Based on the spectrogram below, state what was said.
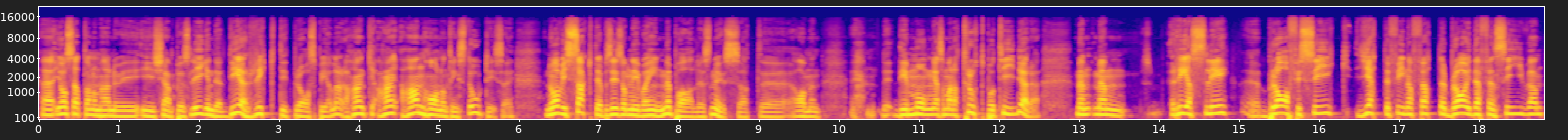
eh, jag har sett honom här nu i, i Champions League en del, det är en riktigt bra spelare. Han, han, han har någonting stort i sig. Nu har vi sagt det, precis som ni var inne på alldeles nyss, att eh, ja, men, eh, det, det är många som man har trott på tidigare. Men, men reslig, eh, bra fysik, jättefina fötter, bra i defensiven,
